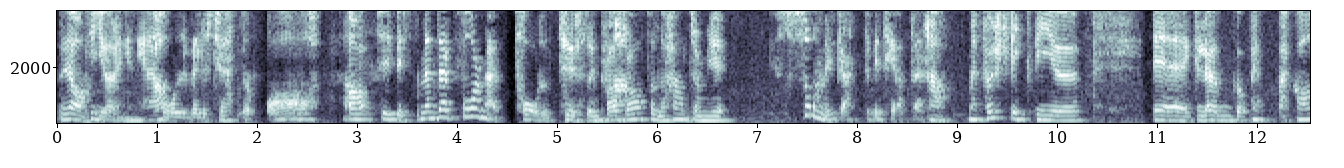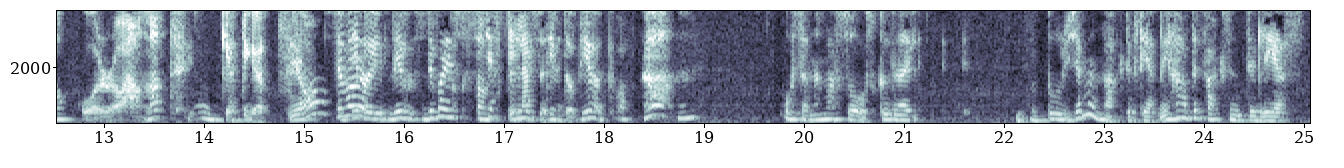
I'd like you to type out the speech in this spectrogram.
Ja. tioöringen ner. Ja. 12 eller 13. Åh, ja. typiskt. Men där på de här 12 000 kvadraten då hade de ju så mycket aktiviteter. Ja, men först fick vi ju eh, glögg och pepparkakor och annat göttigött. Ja, Så det var, ju det, det var ju som Still jättemysigt. Active då bjöd på. Och sen när man så skulle börja med de här aktiviteterna. Jag hade faktiskt inte läst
